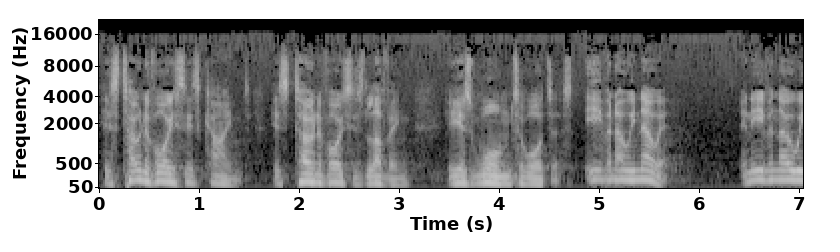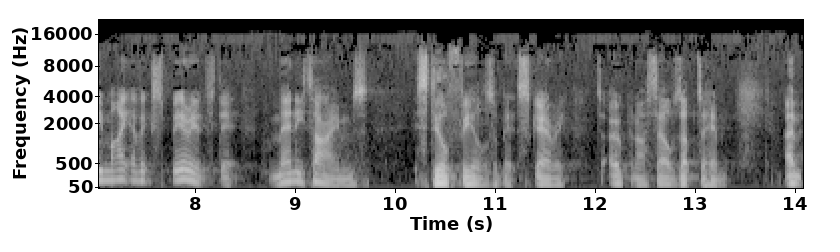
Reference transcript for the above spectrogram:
His tone of voice is kind, His tone of voice is loving, He is warm towards us, even though we know it. And even though we might have experienced it many times, it still feels a bit scary to open ourselves up to Him. Um,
